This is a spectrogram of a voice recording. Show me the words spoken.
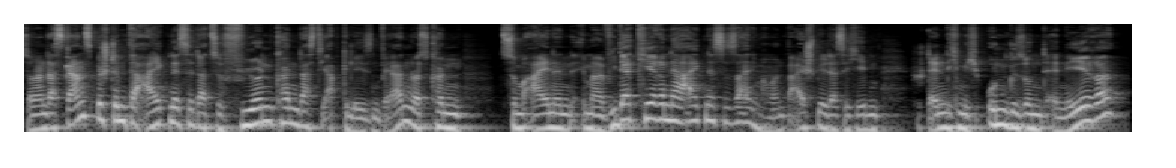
sondern dass ganz bestimmte Ereignisse dazu führen können, dass die abgelesen werden. Das können zum einen immer wiederkehrende Ereignisse sein. Ich mache mal ein Beispiel, dass ich eben ständig mich ungesund ernähre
